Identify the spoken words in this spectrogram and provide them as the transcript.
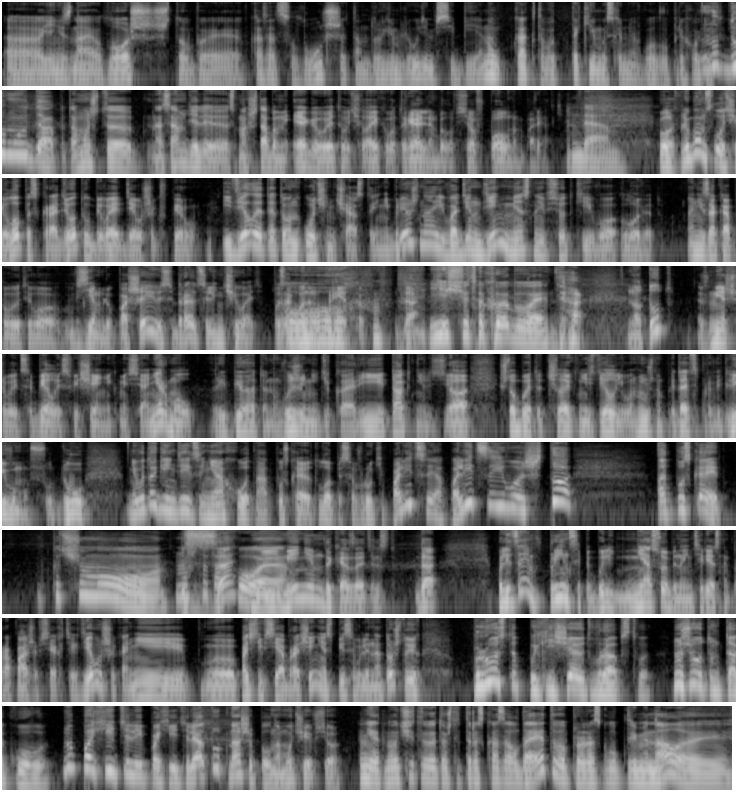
э, я не знаю, ложь, чтобы казаться лучше там другим людям, себе. Ну, как-то вот такие мысли у меня в голову приходят. Ну, думаю, да, потому что, на самом деле, с масштабами эго у этого человека вот реально было все в полном порядке. Да. Вот, в любом случае, Лопес крадет и убивает девушек в Перу. И делает это он очень часто и небрежно, и в один день местные все-таки его ловят. Они закапывают его в землю по шею и собираются линчевать по законам О, предков. Да. Еще такое бывает. Да. Но тут вмешивается белый священник-миссионер, мол, ребята, ну вы же не дикари, так нельзя. Чтобы этот человек не сделал, его нужно предать справедливому суду. И в итоге индейцы неохотно отпускают Лопеса в руки полиции, а полиция его что? Отпускает. Почему? Ну что За такое? неимением доказательств. Да. Полицаям, в принципе, были не особенно интересны пропажи всех этих девушек. Они э, почти все обращения списывали на то, что их просто похищают в рабство. Ну что там такого? Ну похитили и похитили, а тут наши полномочия все. Нет, но ну, учитывая то, что ты рассказал до этого про разгул криминала, и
